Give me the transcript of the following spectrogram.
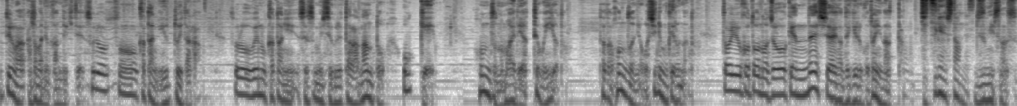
っていうのが頭に浮かんできて。それをその方に言っといたら。それを上の方に説明してくれたらなんと OK 本尊の前でやってもいいよと。ただ本尊にお尻向けるんだとということの条件で試合ができることになった。実現したんです、ね、実現したんです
